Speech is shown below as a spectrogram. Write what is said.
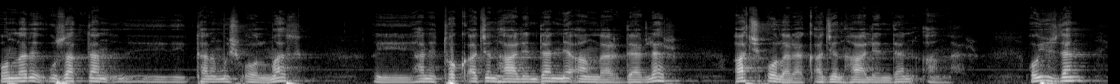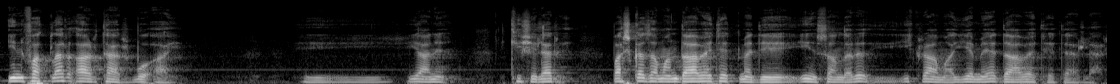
onları uzaktan e, tanımış olmaz. E, hani tok acın halinden ne anlar derler. Aç olarak acın halinden anlar. O yüzden infaklar artar bu ay. Yani kişiler başka zaman davet etmediği insanları ikrama, yemeğe davet ederler.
